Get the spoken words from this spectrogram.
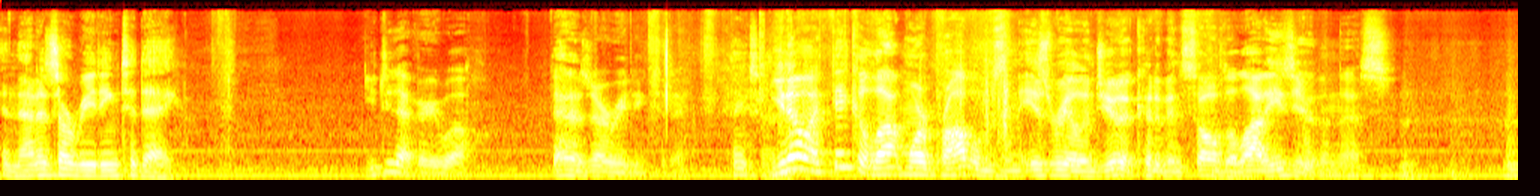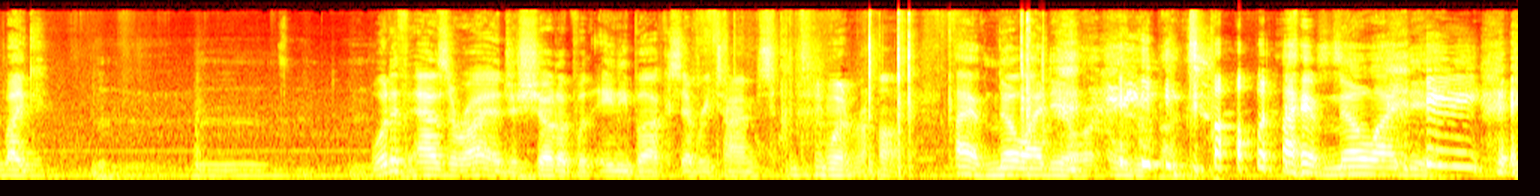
And that is our reading today. You do that very well. That is our reading today. Thanks. You know, I think a lot more problems in Israel and Judah could have been solved a lot easier than this. Mm-hmm. Like, what if Azariah just showed up with 80 bucks every time something went wrong? I have no idea where 80 bucks. I have no idea. 80,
